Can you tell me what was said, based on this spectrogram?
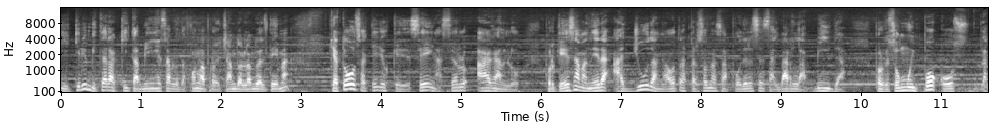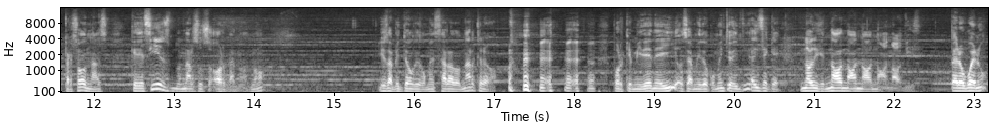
Y quiero invitar aquí también en esta plataforma, aprovechando, hablando del tema, que a todos aquellos que deseen hacerlo, háganlo, porque de esa manera ayudan a otras personas a poderse salvar la vida, porque son muy pocos las personas que deciden donar sus órganos, ¿no? Yo también tengo que comenzar a donar, creo. porque mi DNI, o sea, mi documento de identidad dice que no dice, no, no, no, no, no, dice. Pero bueno,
